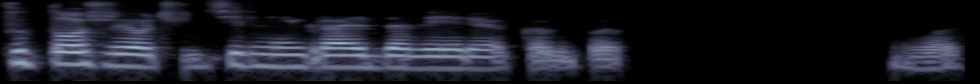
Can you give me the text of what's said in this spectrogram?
тут тоже очень сильно играет доверие, как бы, вот.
